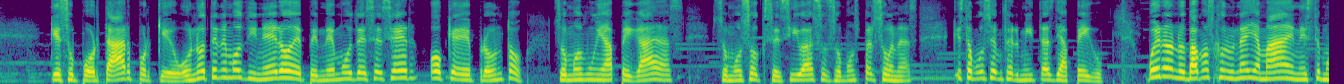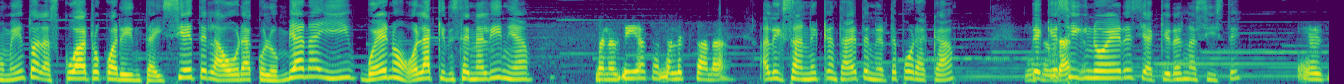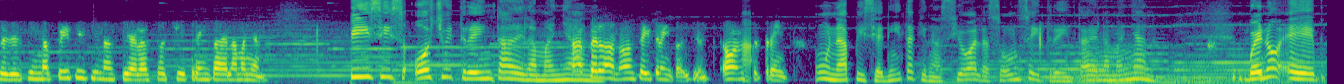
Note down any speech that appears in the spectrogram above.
que soportar porque o no tenemos dinero, dependemos de ese ser, o que de pronto somos muy apegadas, somos obsesivas o somos personas que estamos enfermitas de apego. Bueno, nos vamos con una llamada en este momento a las 4.47, la hora colombiana. Y bueno, hola, ¿quién está en la línea? Buenos días, hola Alexandra. Alexandra, encantada de tenerte por acá. ¿De qué signo eres y a qué hora naciste? Eh, soy del signo Pisces y nací a las 8 y 30 de la mañana. Pisces, 8 y 30 de la mañana. Ah, perdón, 11 y 30, 11 ah, 30. Una piscianita que nació a las 11 y 30 de la mañana. Bueno, eh,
